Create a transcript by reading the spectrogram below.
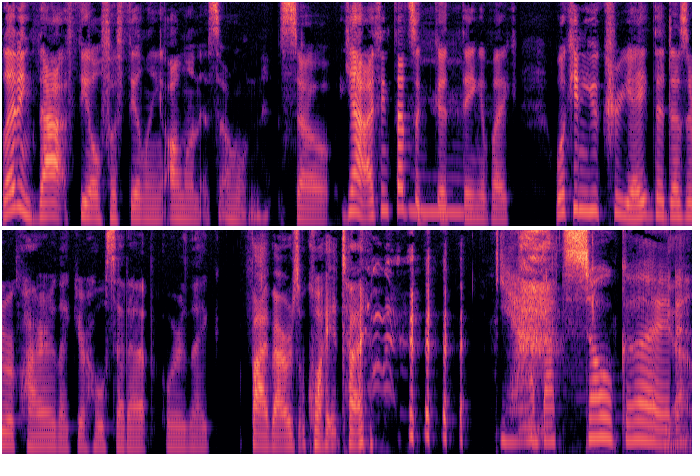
letting that feel fulfilling all on its own. So, yeah, I think that's a good Mm. thing of like what can you create that doesn't require like your whole setup or like 5 hours of quiet time. Yeah, that's so good. Yeah.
